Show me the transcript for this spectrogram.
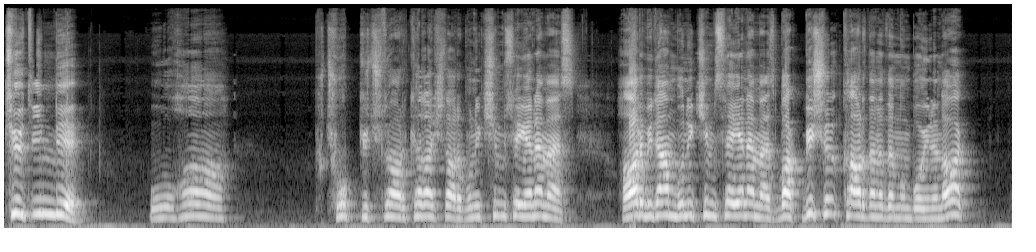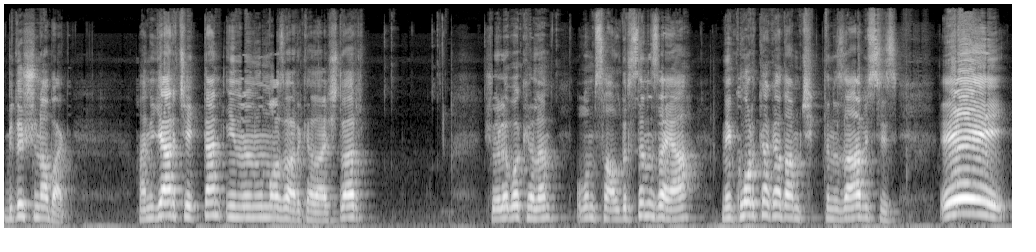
Küt indi. Oha. Bu çok güçlü arkadaşlar. Bunu kimse yenemez. Harbiden bunu kimse yenemez. Bak bir şu kardan adamın boynuna bak. Bir de şuna bak. Hani gerçekten inanılmaz arkadaşlar. Şöyle bakalım. Oğlum saldırsanıza ya. Ne korkak adam çıktınız abi siz. Hey!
